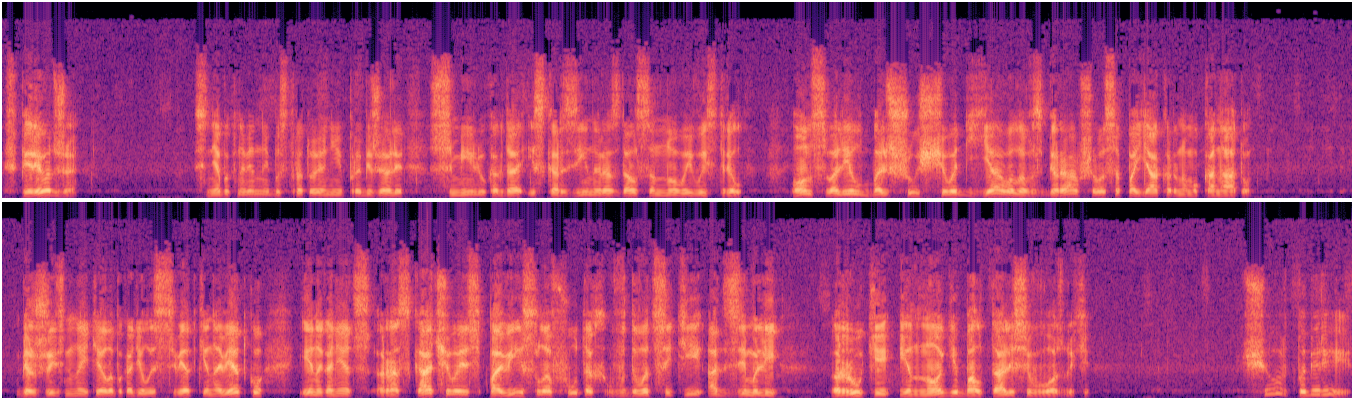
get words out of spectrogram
Вперед же!» С необыкновенной быстротой они пробежали с милю, когда из корзины раздался новый выстрел. Он свалил большущего дьявола, взбиравшегося по якорному канату. Безжизненное тело покатилось с ветки на ветку и, наконец, раскачиваясь, повисло в футах в двадцати от земли. Руки и ноги болтались в воздухе. «Черт побери!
